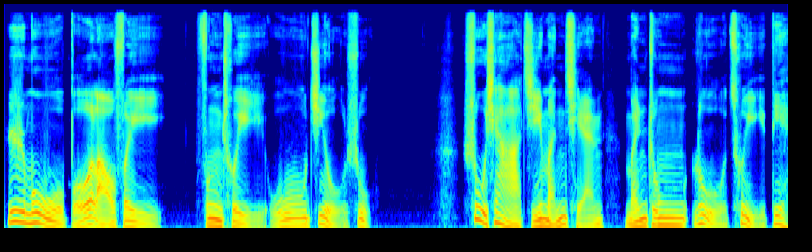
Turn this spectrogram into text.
日暮伯劳飞，风吹无旧树。树下即门前，门中露翠钿。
